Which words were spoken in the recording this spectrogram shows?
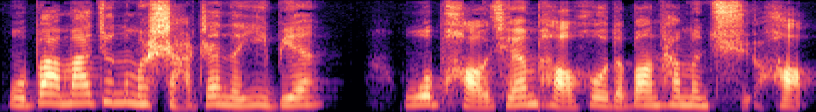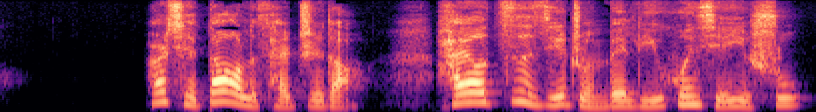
我爸妈就那么傻站在一边，我跑前跑后的帮他们取号，而且到了才知道还要自己准备离婚协议书。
